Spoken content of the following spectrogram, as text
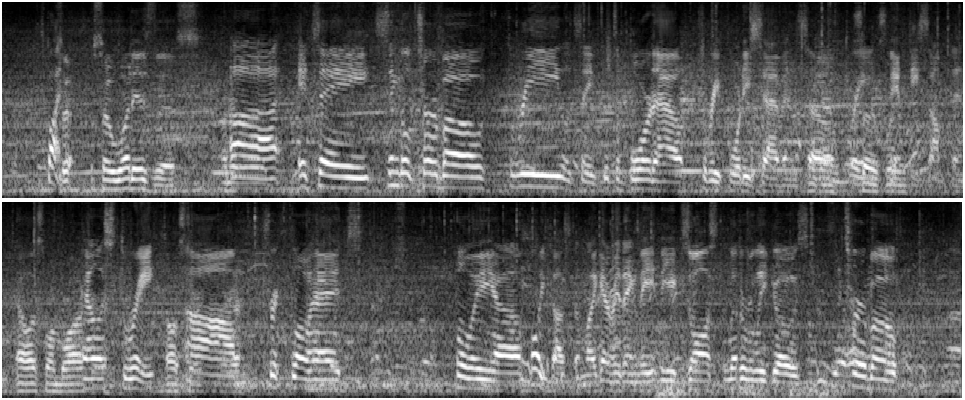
it's. So, so what is this? Uh, it's a single turbo three. Let's say it's a bored out 347, so Okay, so 350 something. LS1 block. LS3, LS3, um, okay. trick flow heads, fully uh, fully custom, like everything. The the exhaust literally goes turbo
